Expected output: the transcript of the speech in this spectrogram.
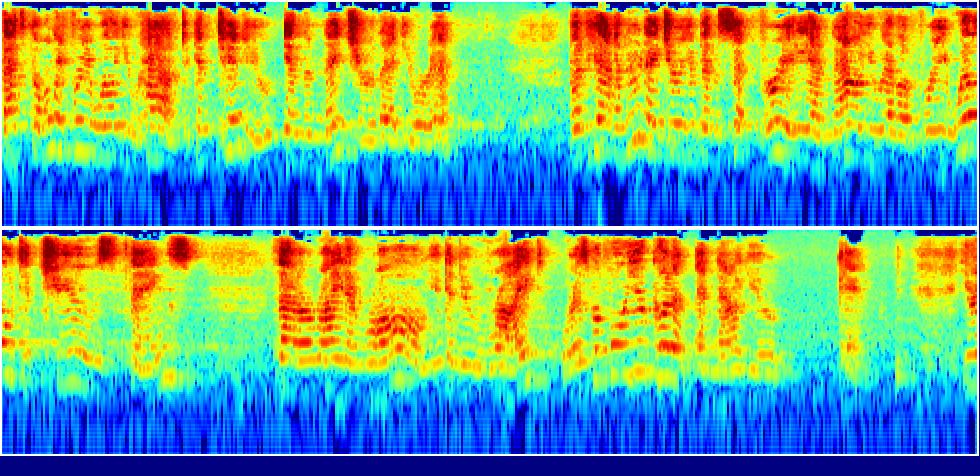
That's the only free will you have to continue in the nature that you're in. But if you have a new nature, you've been set free, and now you have a free will to choose things that are right and wrong. You can do right, whereas before you couldn't, and now you can. Your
